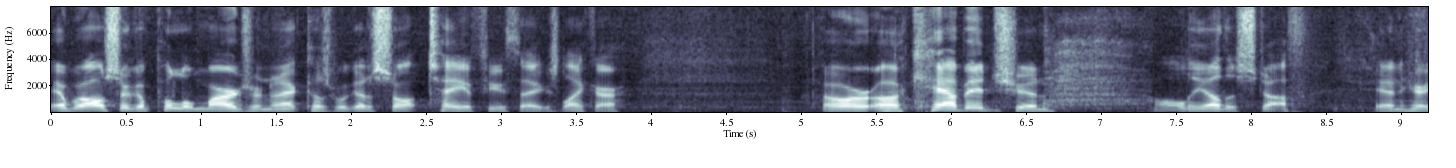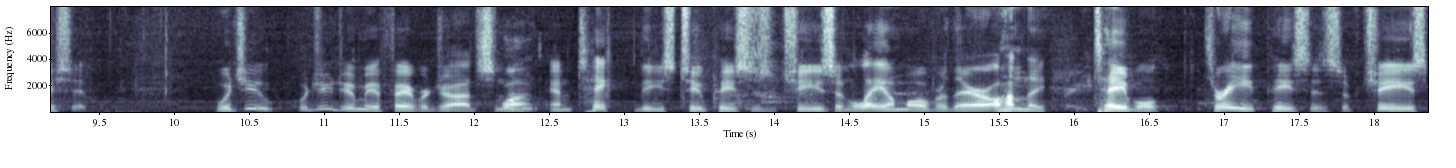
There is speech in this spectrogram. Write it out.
And we're also going to put a little margarine in that because we're going to saute a few things like our, our uh, cabbage and all the other stuff. And here he said, would you would you do me a favor, Johnson, What? and, and take these two pieces of cheese and lay them over there on the table, three pieces of cheese,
